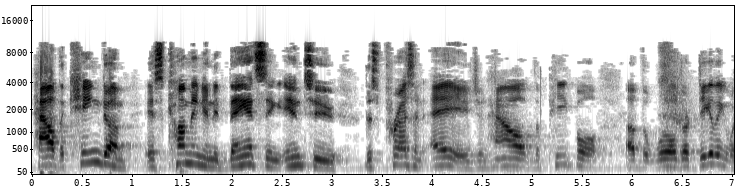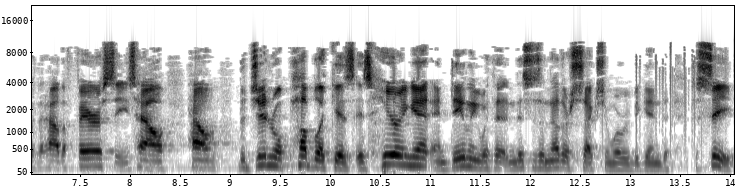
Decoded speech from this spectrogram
how the kingdom is coming and advancing into this present age and how the people of the world are dealing with it, how the Pharisees, how, how the general public is, is hearing it and dealing with it. And this is another section where we begin to, to see.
